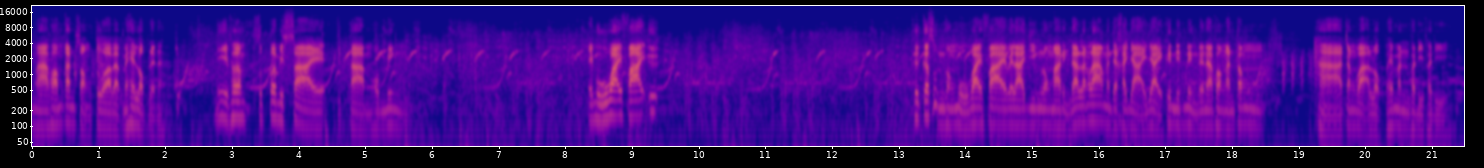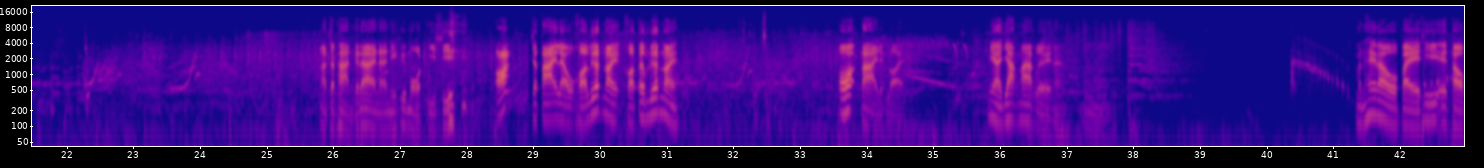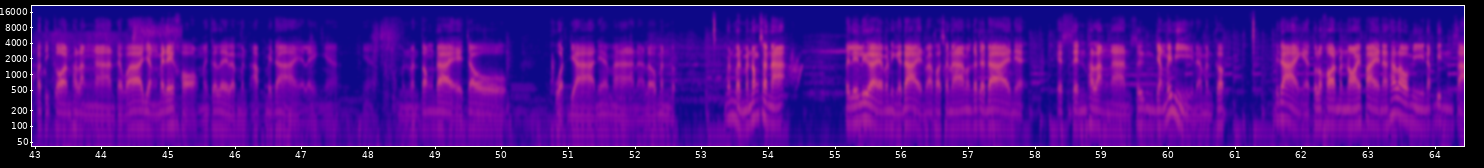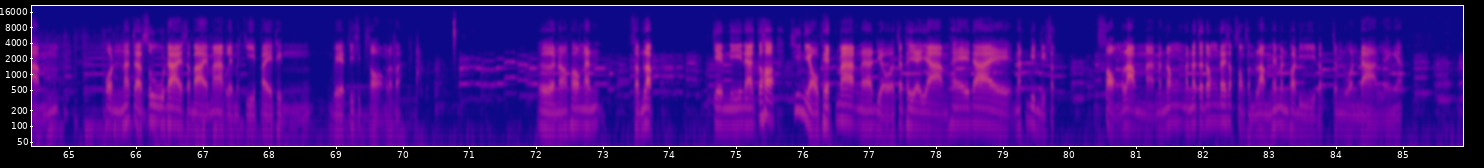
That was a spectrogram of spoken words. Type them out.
มาพร้อมกัน 2 ตัวแบบไม่ให้หลบเลยนะ นี่เพิ่มซุปเปอร์มิสไซล์ติดตามโฮมมิ่ง ไอหมู Wi-Fi อึคือกระสุนของหมู Wi-Fi เวลายิงลงมาถึงด้านล่าง ๆ มันจะขยายใหญ่ขึ้นนิดหนึ่งด้วยนะ เพราะงั้นต้อง หาจังหวะหลบให้มันพอดีพอดี อาจจะผ่านก็ได้นะนี่คือโหมด easy อ๋อจะตายแล้วขอเลือดหน่อย ขอเติมเลือดหน่อยอ๋อตายเรียบร้อย เนี่ยยากมากเลยนะมมันให้เราไปที่ไอเตาปฏิกรณ์พลังงาน แต่ว่ายังไม่ได้ของมันก็เลยแบบเหมือนอัพไม่ได้อะไรอย่างเงี้ย เนี่ยมันมันต้องได้ไอ้เจ้าขวดยาเนี่ยมานะแล้วมันแบบมันเหมือนมันต้องชนะ ไปเรื่อยๆ มันถึงจะได้เห็นไหมพอชนะมันก็จะได้เนี่ยเอเซนพลังงาน ซึ่งยังไม่มีนะมันก็ไม่ได้ไงตัวละครมันน้อยไปนะ ถ้าเรามีนักบิน 3 คนน่าจะสู้ได้สบายมากเลยเมื่อกี้ไปถึงเวฟที่ 12 แล้วปะเออเนาะเพราะงั้นสำหรับ เกมนี้นะ ก็ขี้เหนียวเพชรมากนะ เดี๋ยวจะพยายามให้ได้นักบินอีกสักสองลำอะมันต้องมันน่าจะต้องได้สักสองสาลำให้มันพอดีแบบจำนวนด่านอะไรเงี้ย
